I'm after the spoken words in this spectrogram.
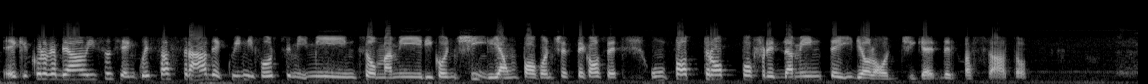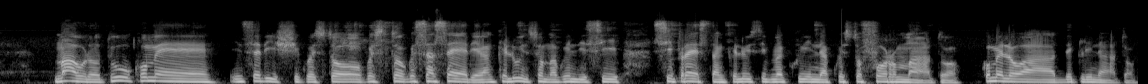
eh, che quello che abbiamo visto sia in questa strada e quindi forse mi, mi, insomma, mi riconcilia un po' con certe cose un po' troppo freddamente ideologiche del passato. Mauro, tu come inserisci questo, questo, questa serie? Anche lui, insomma, quindi si, si, presta, anche lui Steve McQueen, a questo formato. Come lo ha declinato?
